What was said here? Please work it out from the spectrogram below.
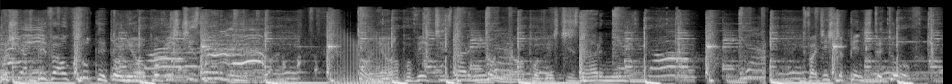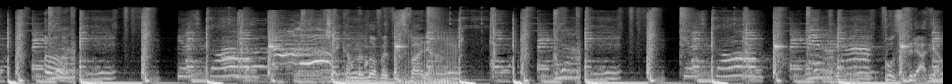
Bo świat bywa okrutny, to nie opowieści z Narni. To nie opowieści z Narni To nie opowieści z Narni. 25 tytułów. A. Czekam na nowe wyzwania. Pozdrawiam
